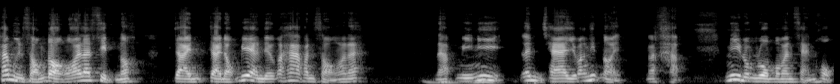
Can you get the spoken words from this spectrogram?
ห้าหมื่นสองดอกร้อยละสิบเนาะจ่ายจ่ายดอกเบี้ยอย่างเดียวก็ห้าพันสองแล้วนะนะครับ มีหนี้เล่นแชร์อยู่บ้างนิดหน่อยนะครับหนี้รวมๆประมาณแสนหก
